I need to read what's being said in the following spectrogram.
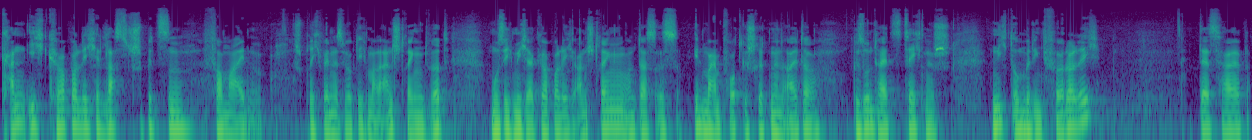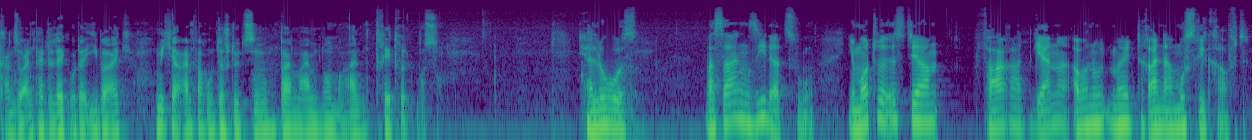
kann ich körperliche Lastspitzen vermeiden. Sprich, wenn es wirklich mal anstrengend wird, muss ich mich ja körperlich anstrengen und das ist in meinem fortgeschrittenen Alter gesundheitstechnisch nicht unbedingt förderlich. Deshalb kann so ein Pedelec oder E-Bike mich ja einfach unterstützen bei meinem normalen Tretrhythmus. Herr Loos, was sagen Sie dazu? Ihr Motto ist ja Fahrrad gerne, aber nur mit reiner Muskelkraft.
